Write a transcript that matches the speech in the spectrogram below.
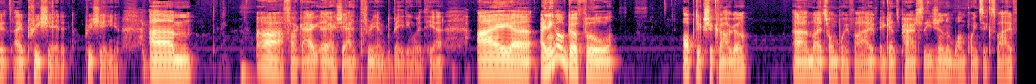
it, I appreciate it. Appreciate you. Um. Ah, fuck. I I actually I had three. I'm debating with here. I uh I think I'll go for Optic Chicago, uh minus one point five against Paris Legion and one point six five.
